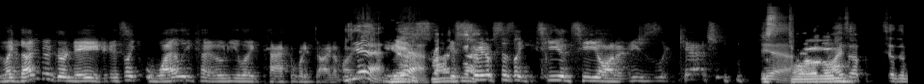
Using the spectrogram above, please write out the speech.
Like not even a grenade. It's like Wily Coyote like pack of like dynamite. Yeah, you know? yeah. It back. straight up says like TNT on it. And he's just like catch. Just yeah, throw- rise up to the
